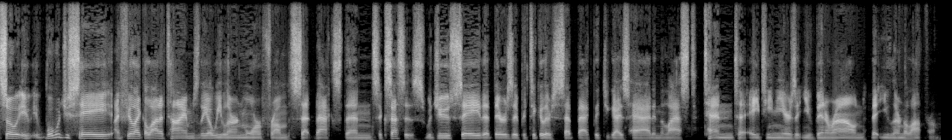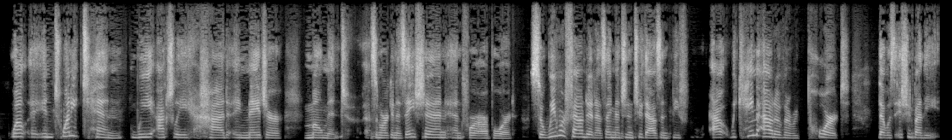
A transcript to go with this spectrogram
So, if, what would you say? I feel like a lot of times, Leah, we learn more from setbacks than successes. Would you say that there's a particular setback that you guys had in the last 10 to 18 years that you've been around that you learned a lot from? Well, in 2010, we actually had a major moment as an organization and for our board. So we were founded, as I mentioned, in 2000. Out, we came out of a report that was issued by the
